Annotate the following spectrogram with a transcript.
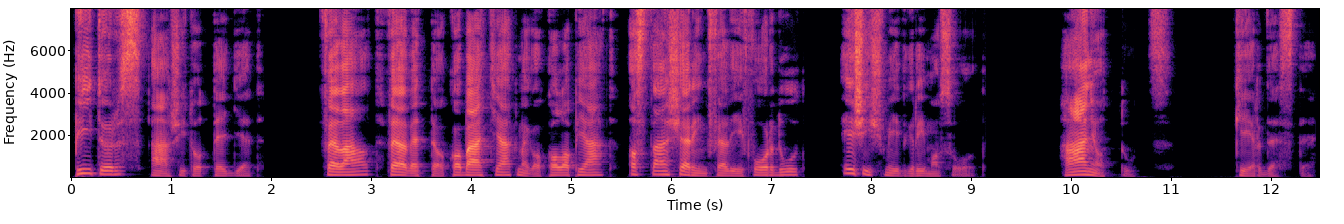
Peters ásított egyet. Felállt, felvette a kabátját meg a kalapját, aztán Sering felé fordult, és ismét grimaszolt. Hányat tudsz? kérdezte.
